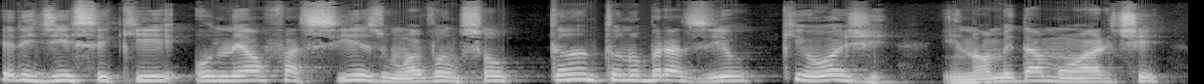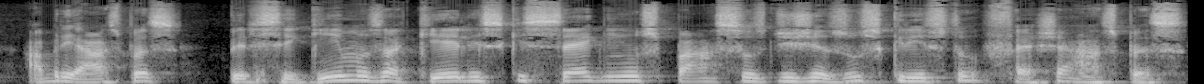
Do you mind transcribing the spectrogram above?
ele disse que o neofascismo avançou tanto no Brasil que hoje, em nome da morte, abre aspas, perseguimos aqueles que seguem os passos de Jesus Cristo, fecha aspas.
